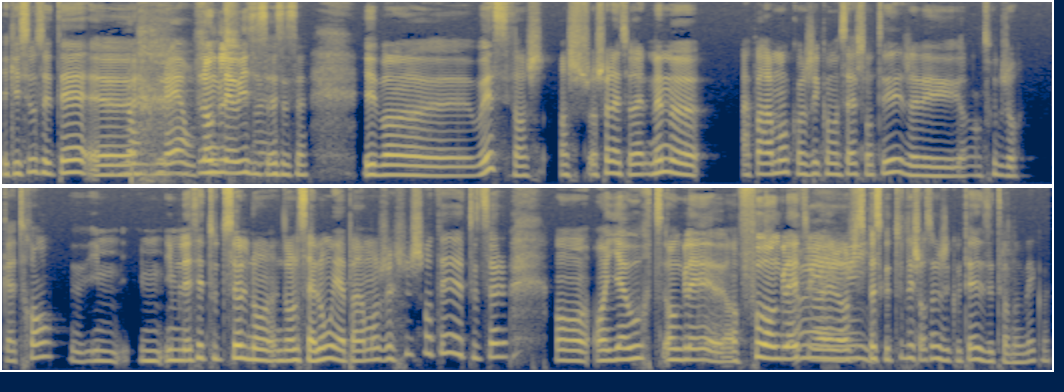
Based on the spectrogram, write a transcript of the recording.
Ta question, c'était... euh, l'anglais, en fait. L'anglais, oui, c'est Ouais. ça, c'est ça. Et ben, euh, ouais, c'est un, un, un choix naturel. Même, euh, apparemment, quand j'ai commencé à chanter, j'avais un truc genre 4 ans. Il, me laissait toute seule dans, dans le salon et apparemment, je, chantais toute seule en, en yaourt anglais, euh, un faux anglais, tu Oui, vois. Alors, oui. juste parce que toutes les chansons que j'écoutais, elles étaient en anglais, quoi.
